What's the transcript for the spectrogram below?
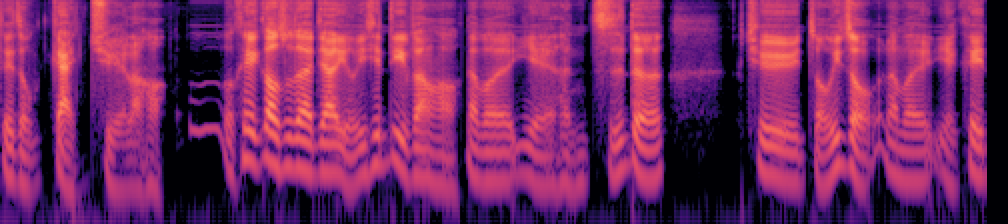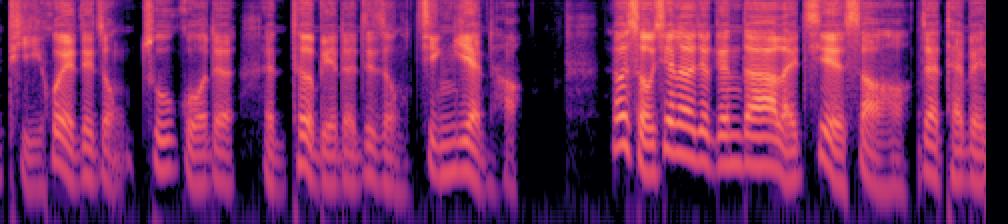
这种感觉了哈。我可以告诉大家，有一些地方哈，那么也很值得去走一走，那么也可以体会这种出国的很特别的这种经验哈。那么首先呢，就跟大家来介绍哈，在台北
